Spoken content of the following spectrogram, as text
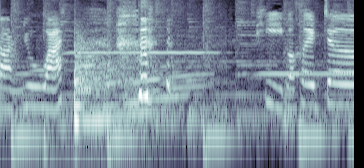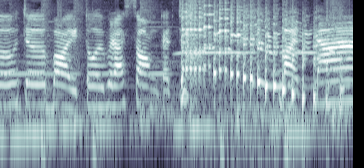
ตอนอยู่วัด ผีก็เคยเจอเจอบ่อยตัวเวลาส่องกันจะบัดได้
